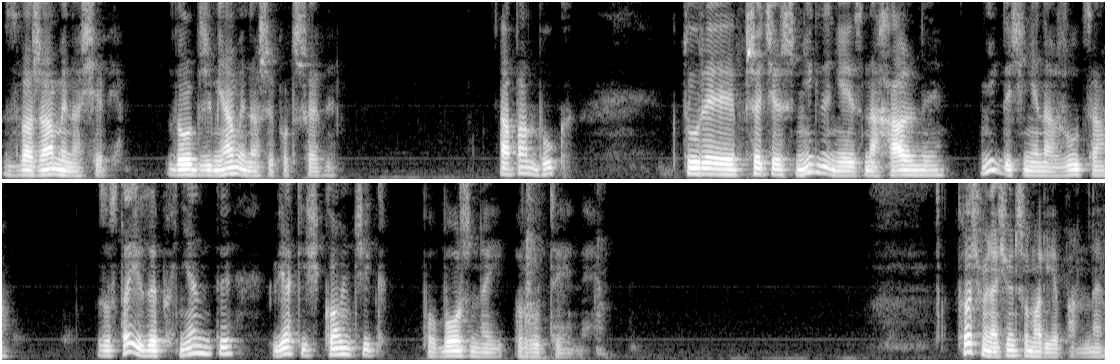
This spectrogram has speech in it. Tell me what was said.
zważamy na siebie, wyolbrzymiamy nasze potrzeby. A Pan Bóg, który przecież nigdy nie jest nachalny, nigdy się nie narzuca, zostaje zepchnięty w jakiś kącik pobożnej rutyny. Prośmy Najświętszą Marię Pannę,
